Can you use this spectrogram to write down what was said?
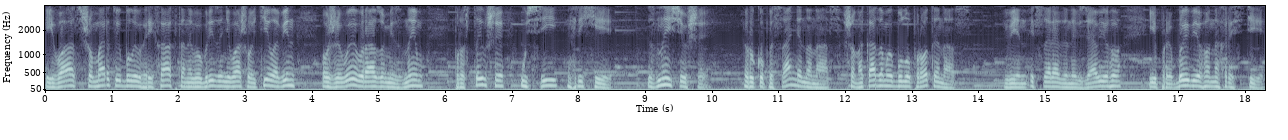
І вас, що мертві були в гріхах та не в обрізанні вашого тіла, Він оживив разом із ним, простивши усі гріхи, знищивши рукописання на нас, що наказами було проти нас. Він із середини взяв його і прибив його на хресті,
